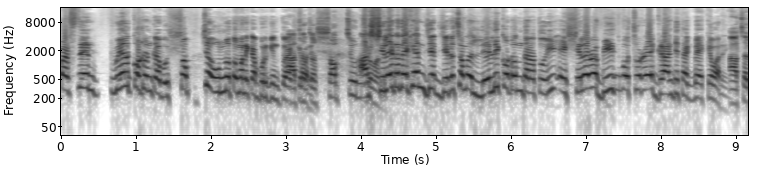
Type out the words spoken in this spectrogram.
পার্সেন্ট টুয়েলভ কটন কাপড় সবচেয়ে উন্নত মানের কাপড় কিন্তু আচ্ছা আচ্ছা সবচেয়ে আর সেলাইটা দেখেন যে যেটা হচ্ছে আমাদের লেলি কটন দ্বারা তৈরি এই সেলাইয়ের বিশ বছরের গ্যারান্টি থাকবে একেবারে। আচ্ছা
